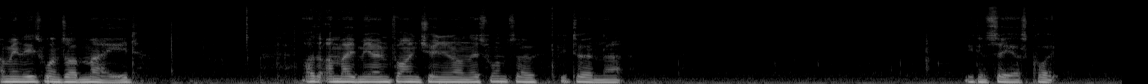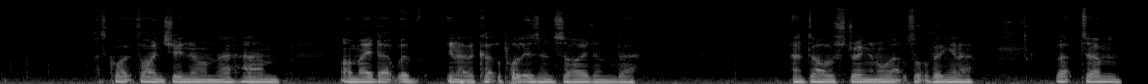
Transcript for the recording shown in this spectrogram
I mean, these ones I've made. I, I made my own fine tuning on this one, so if you turn that, you can see that's quite that's quite fine tuning on there. Um, I made that with you know the couple of pulleys inside and uh, and dial string and all that sort of thing, you know. But um,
